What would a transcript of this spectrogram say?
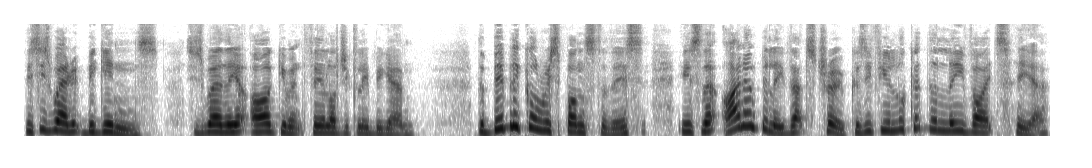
This is where it begins. This is where the argument theologically began. The biblical response to this is that I don't believe that's true, because if you look at the Levites here,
